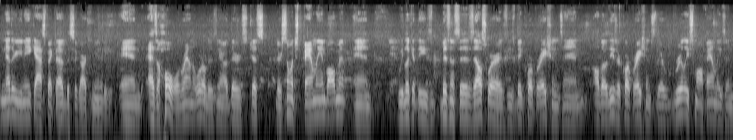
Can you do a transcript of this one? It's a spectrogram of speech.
another unique aspect of the cigar community and as a whole around the world is you know there's just there's so much family involvement and we look at these businesses elsewhere as these big corporations and although these are corporations they're really small families and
